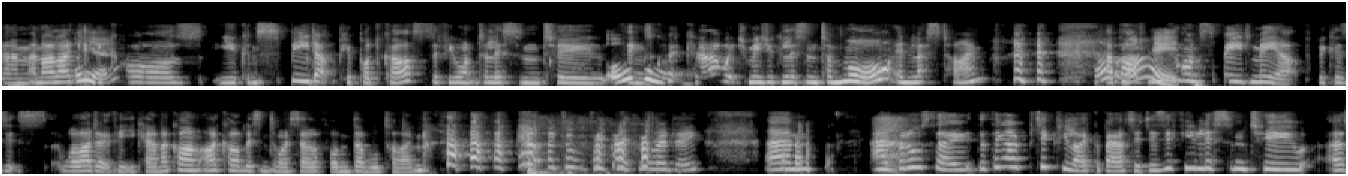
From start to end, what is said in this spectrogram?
um, and I like Oh, it yeah. because you can speed up your podcasts if you want to listen to Oh. things quicker, which means you can listen to more in less time. Apart from you can't speed me up because it's well, I don't think you can. I can't. I can't listen to myself on double time. I talk too quick already. Um, but also, the thing I particularly like about it is if you listen to a,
